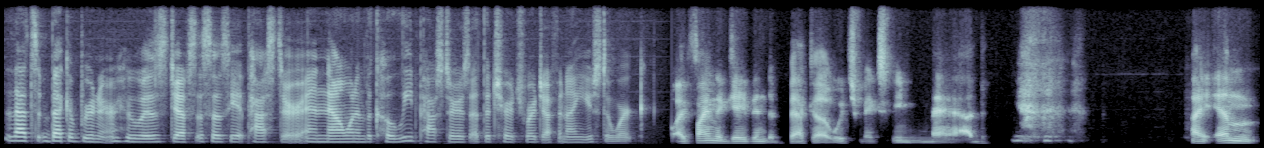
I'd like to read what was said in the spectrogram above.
That's Becca Bruner, who was Jeff's associate pastor and now one of the co lead pastors at the church where Jeff and I used to work. I finally gave in to Becca, which makes me mad. I am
